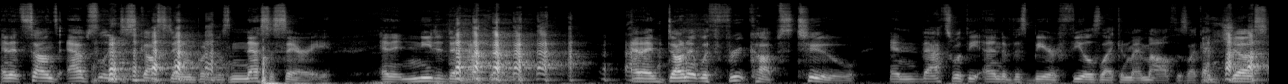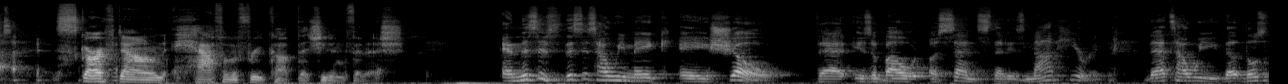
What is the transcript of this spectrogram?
and it sounds absolutely disgusting, but it was necessary, and it needed to happen. and I've done it with fruit cups too, and that's what the end of this beer feels like in my mouth. Is like I just scarfed down half of a fruit cup that she didn't finish. And this is this is how we make a show that is about a sense that is not hearing. That's how we. Th- those are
